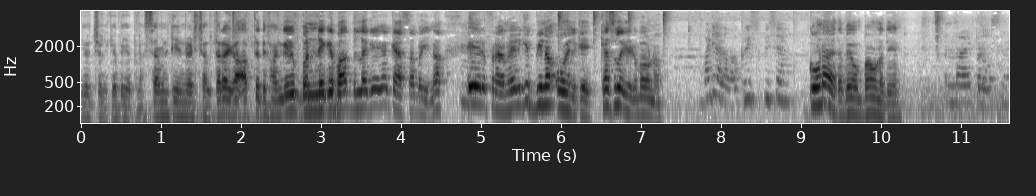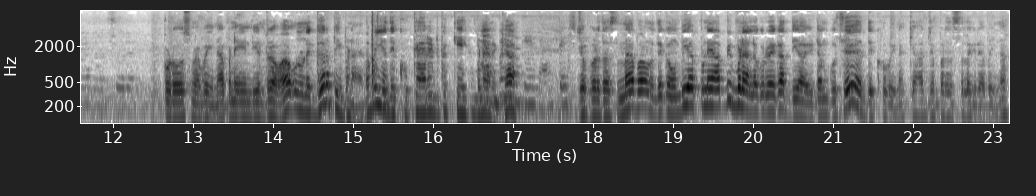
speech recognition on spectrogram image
ये चल के भाई अपना। सेवनटीन मिनट चलता रहेगा। आप तो दिखाएँगे बनने के बाद लगेगा कैसा भाई ना। एयर फ्राइम यानी कि बिना ऑयल के। कैसा लगेगा भावना? बढ़िया लगा क्रिस्पी से। कौन आया था भाई भावना देन? पड़ोस में मंसूर पड़ोस में भाई ना अपने इंडियन रवा उन्होंने घर पे बनाया था। भैया देखो कैरेट का केक बना रखा। ज़बरदस्त। मैं भाव देखा भी अपने आप भी बना लो करो एक आधी आइटम कुछ। देखो भाई ना क्या ज़बरदस्त लग रहा है भाई ना।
